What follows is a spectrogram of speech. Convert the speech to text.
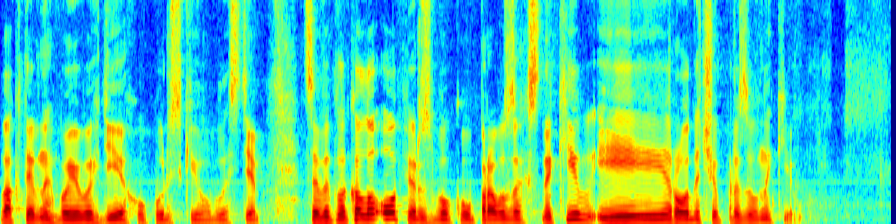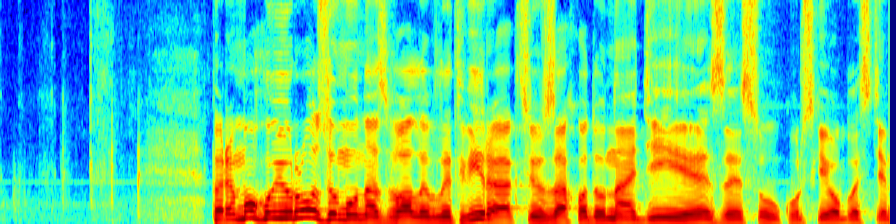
в активних бойових діях у Курській області. Це викликало опір з боку правозахисників і родичів призовників. Перемогою розуму назвали в Литві реакцію заходу на дії ЗСУ у Курській області.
